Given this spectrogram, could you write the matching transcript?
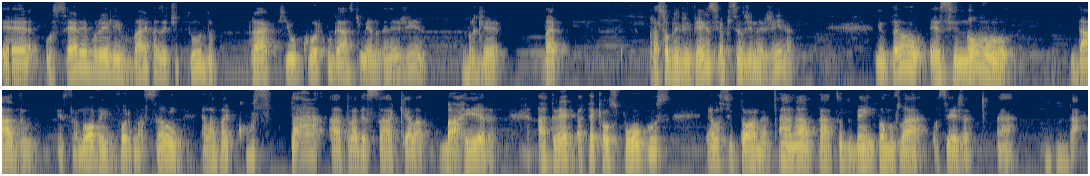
é, o cérebro ele vai fazer de tudo para que o corpo gaste menos energia, uhum. porque vai para sobrevivência eu preciso de energia. Então esse novo dado, essa nova informação, ela vai custar a atravessar aquela barreira até, até que aos poucos ela se torna, ah, não, tá, tudo bem, vamos lá. Ou seja, ah, uhum. tá.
